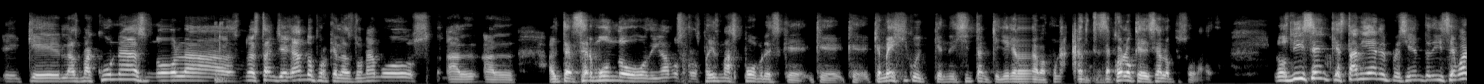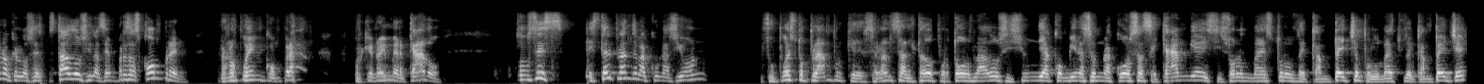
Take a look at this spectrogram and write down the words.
eh, que las vacunas no, las, no están llegando porque las donamos al, al, tercer mundo o digamos a los países más pobres que, que, que, México y que necesitan que llegue la vacuna antes. ¿De acuerdo lo que decía López Obrador? Nos dicen que está bien, el presidente dice, bueno, que los estados y las empresas compren, pero no pueden comprar porque no hay mercado. Entonces, está el plan de vacunación, supuesto plan porque se lo han saltado por todos lados y si un día conviene hacer una cosa se cambia y si son los maestros de Campeche pues los maestros de Campeche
